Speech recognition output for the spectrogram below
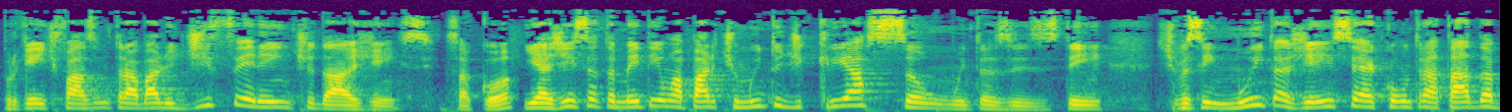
Porque a gente faz um trabalho diferente da agência, sacou? E a agência também tem uma parte muito de criação, muitas vezes. Tem, tipo assim, muita agência é contratada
